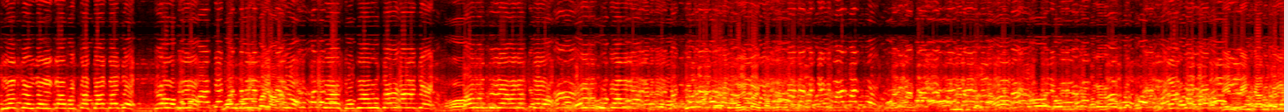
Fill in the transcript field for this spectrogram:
સુરત ની અંદર એટલા ભ્રષ્ટાચાર થાય છે એ લોકોનો ભાઈ આગળ. આપણે છોકરાઓનું કેમ કરે છે ગૃહમંત્રીને આનંદ કરો એ લોકો શરીફભાઈ પકડો ને પિન પિન ચાલુ કરી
